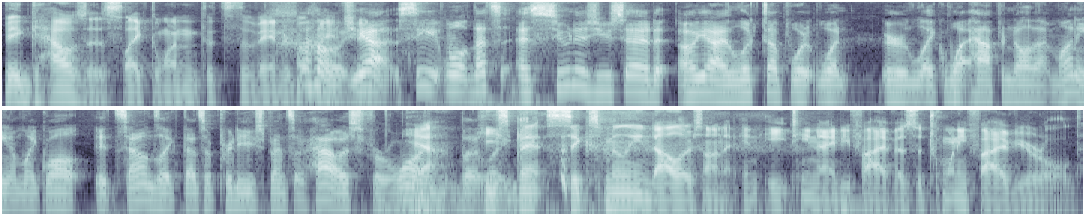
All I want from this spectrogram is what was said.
big houses like the one that's the vanderbilt oh mansion. yeah. See, well, that's as soon as you said, oh yeah, I looked up what what or like what happened to all that money. I'm like, well, it sounds like that's a pretty expensive house for one. Yeah, but he like, spent six million dollars on it in 1895 as a 25 year old.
